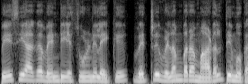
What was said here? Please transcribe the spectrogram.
பேசியாக வேண்டிய சூழ்நிலைக்கு வெற்று விளம்பர மாடல் திமுக.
